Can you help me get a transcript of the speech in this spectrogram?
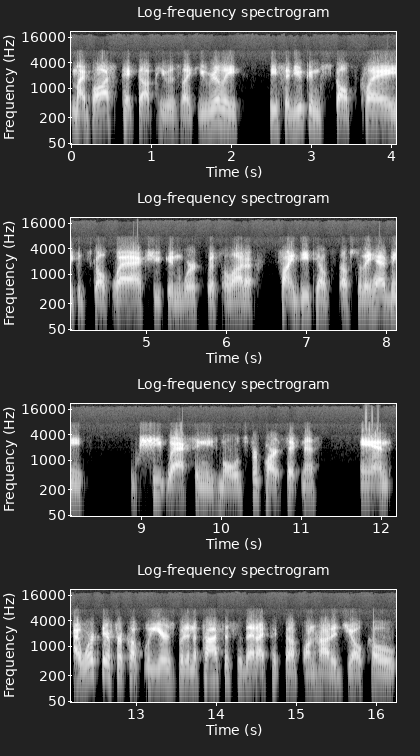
my boss picked up, he was like, You really, he said, you can sculpt clay, you can sculpt wax, you can work with a lot of fine detailed stuff. So they had me sheet waxing these molds for part thickness. And I worked there for a couple of years, but in the process of that, I picked up on how to gel coat,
